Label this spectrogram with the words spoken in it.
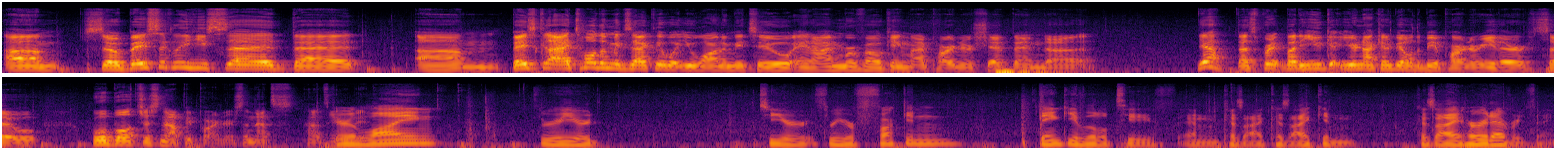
Um, so basically, he said that. Um, basically, I told him exactly what you wanted me to, and I'm revoking my partnership. And uh, yeah, that's pretty. But you you're not going to be able to be a partner either. So we'll both just not be partners, and that's how it's going to be. You're lying through your to your through your fucking stinky little teeth, and because I because I can because I heard everything.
